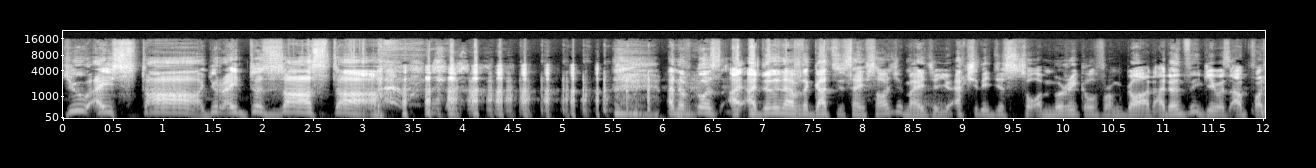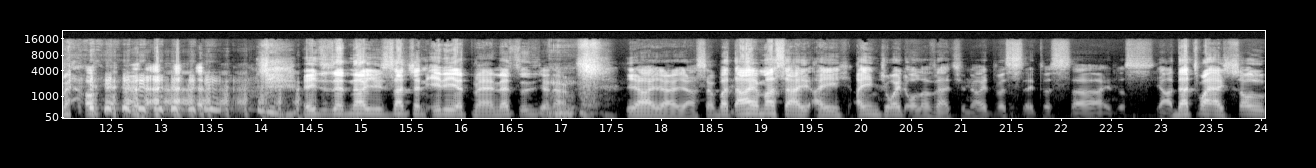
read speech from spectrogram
you a star, you're a disaster. And of course, I, I didn't have the guts to say, Sergeant Major, you actually just saw a miracle from God. I don't think he was up for that. he just said, No, you're such an idiot, man. That's, just, you know. Yeah, yeah, yeah. So, but I must say, I, I, I enjoyed all of that. You know, it was, it was, uh, it was, yeah. That's why I so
